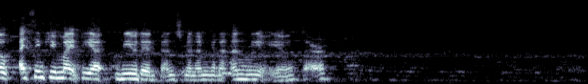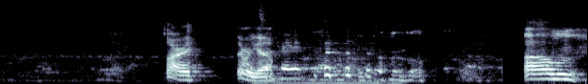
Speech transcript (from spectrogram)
Oh, I think you might be uh, muted, Benjamin. I'm going to unmute you there. Sorry. There we That's go. Okay. um,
